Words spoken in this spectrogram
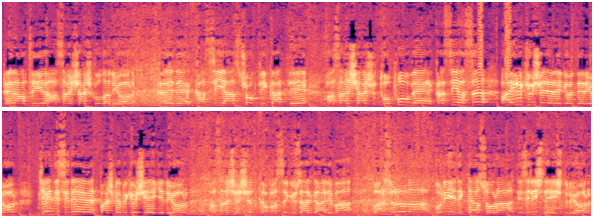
Penaltıyı Hasan Şaş kullanıyor. Kalede Casillas çok dikkatli. Hasan Şaş topu ve Casillas'ı ayrı köşelere gönderiyor. Kendisi de evet başka bir köşeye gidiyor. Hasan Şaş'ın kafası güzel galiba. Barcelona golü yedikten sonra diziliş değiştiriyor.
